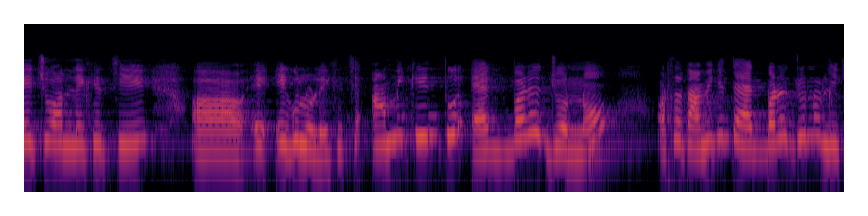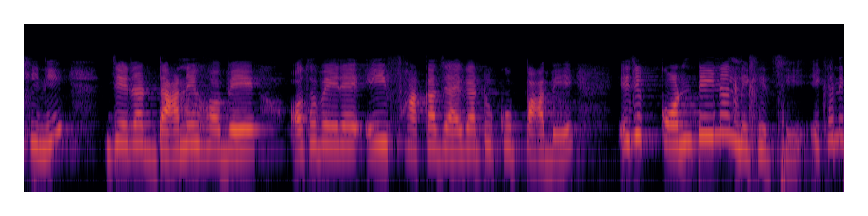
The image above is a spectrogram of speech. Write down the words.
এইচ ওয়ান লিখেছি এগুলো লিখেছি। আমি কিন্তু একবারের জন্য অর্থাৎ আমি কিন্তু একবারের জন্য লিখিনি যে এটা ডানে হবে অথবা এরা এই ফাঁকা জায়গাটুকু পাবে। এই যে কন্টেইনার লিখেছি, এখানে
